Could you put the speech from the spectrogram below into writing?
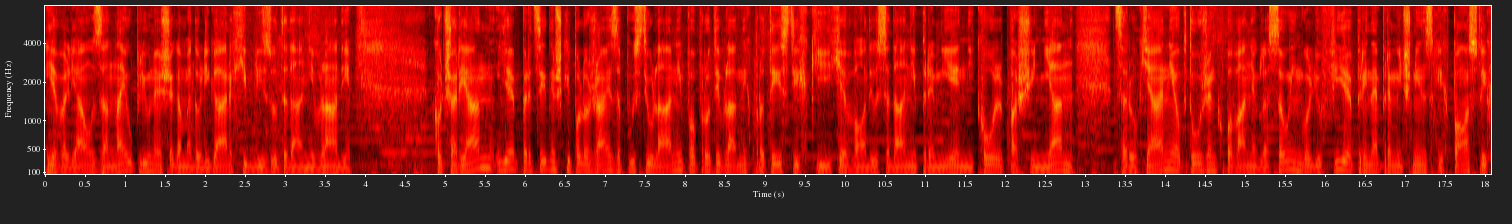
Je veljal za najvplivnejšega med oligarhi blizu tedajni vladi. Kočarjan je predsedniški položaj zapustil lani po protivladnih protestih, ki jih je vodil sedanji premijer Nikol Pašinjan. Carukjan je obtožen kupovanja glasov in goljufije pri nepremičninskih poslih,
